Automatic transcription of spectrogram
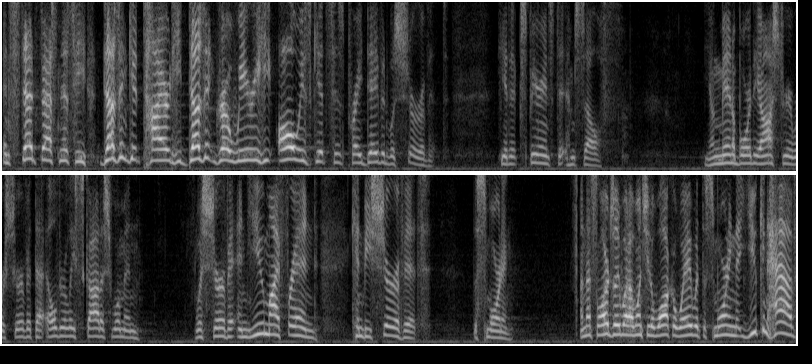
and steadfastness. He doesn't get tired. He doesn't grow weary. He always gets his prey. David was sure of it, he had experienced it himself. Young men aboard the Austria were sure of it. That elderly Scottish woman was sure of it. And you, my friend, can be sure of it this morning. And that's largely what I want you to walk away with this morning that you can have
